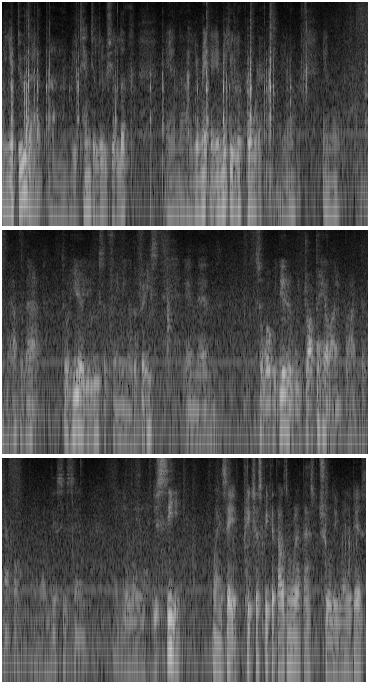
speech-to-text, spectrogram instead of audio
When you do that, um, you tend to lose your look, and uh, you make it make you look older, you know. And, and after that, so here you lose the framing of the face, and then so what we did is we dropped the hairline, brought the temple, and then this is him a year later. You see, when I say if pictures speak a thousand words, that's truly what it is.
